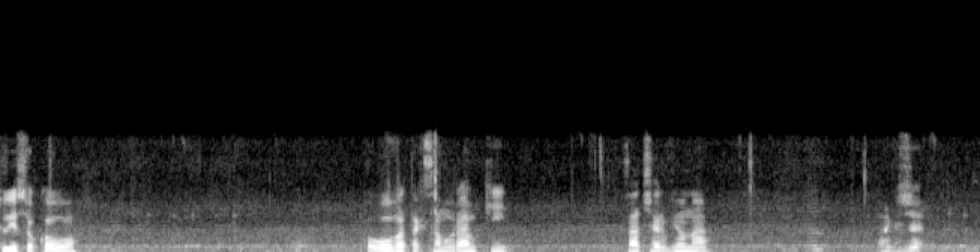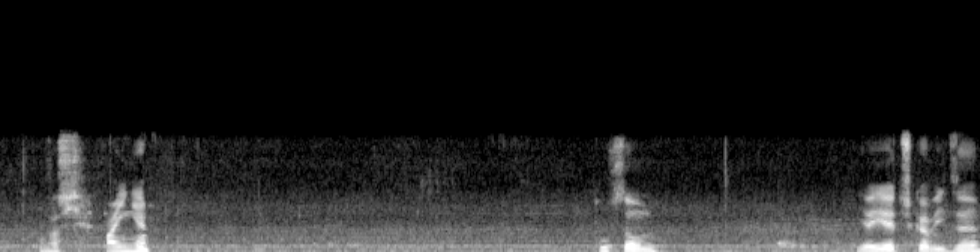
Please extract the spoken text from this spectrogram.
Tu jest około połowa tak samo ramki zaczerwiona. Także dość fajnie. Tu są jajeczka widzę.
